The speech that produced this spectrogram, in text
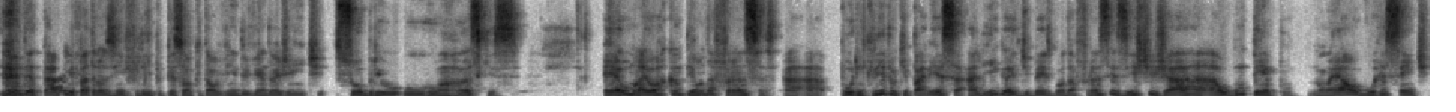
E um detalhe, patrãozinho Felipe, pessoal que está ouvindo e vendo a gente, sobre o, o Juan Huskis, é o maior campeão da França. A, a, por incrível que pareça, a Liga de Beisebol da França existe já há algum tempo, não é algo recente.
